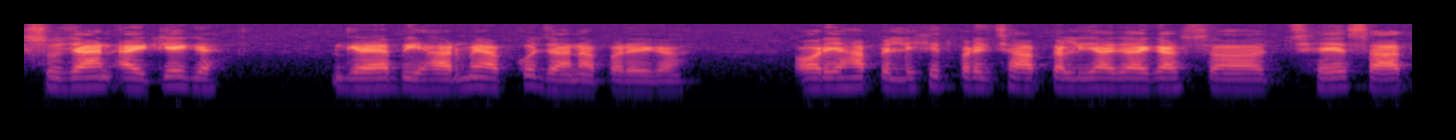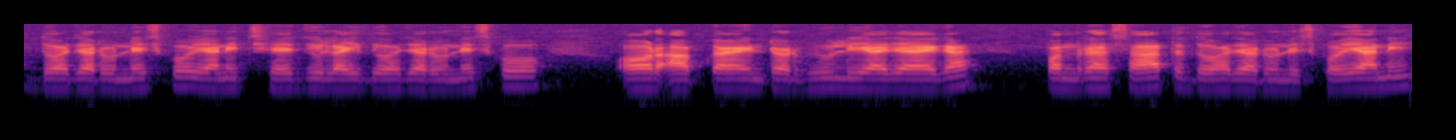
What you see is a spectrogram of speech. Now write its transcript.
सुजान आई गया बिहार में, आपको जाना पड़ेगा। और यहाँ पे लिखित परीक्षा आपका लिया जाएगा छः सात दो हज़ार उन्नीस को, यानी छः जुलाई दो हज़ार उन्नीस को, और आपका इंटरव्यू लिया जाएगा पंद्रह सात दो हज़ार उन्नीस को। यानी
